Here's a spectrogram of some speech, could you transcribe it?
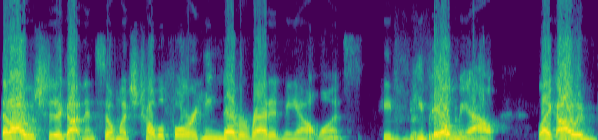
that I should have gotten in so much trouble for. And he never ratted me out once. He, he bailed me out. Like I would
